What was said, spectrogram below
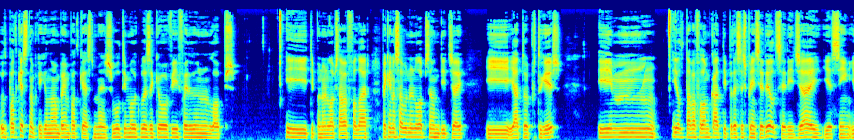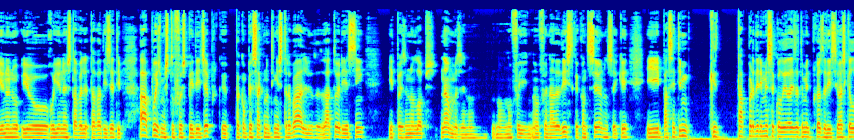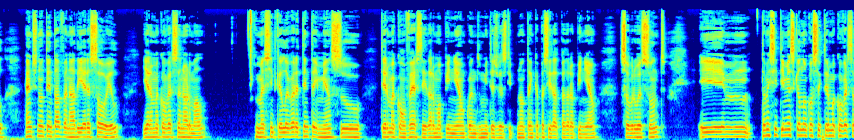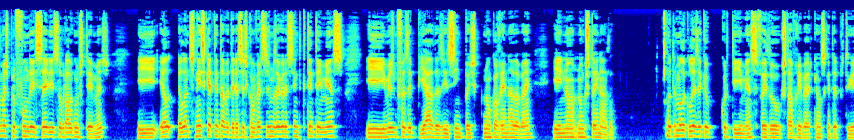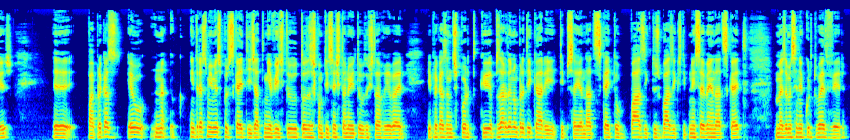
o podcast não, porque aquilo não é bem um podcast, mas o último Maluco que eu ouvi foi do Nuno Lopes. E tipo, o Nuno Lopes estava a falar. Para quem não sabe, o Nuno Lopes é um DJ e, e ator português. E hum, ele estava a falar um bocado tipo, dessa experiência dele, de ser DJ e assim. E o, Nuno, e o Rui Unas estava, estava a dizer tipo: Ah, pois, mas tu foste para DJ porque, para compensar que não tinhas trabalho de, de ator e assim. E depois o Nuno Lopes, não, mas eu não, não, não, foi, não foi nada disto que aconteceu, não sei o quê. E pá, senti-me que está a perder imensa qualidade exatamente por causa disso. Eu acho que ele Antes não tentava nada e era só ele, e era uma conversa normal, mas sinto que ele agora tenta imenso ter uma conversa e dar uma opinião quando muitas vezes tipo, não tem capacidade para dar opinião sobre o assunto. E hum, também sinto imenso que ele não consegue ter uma conversa mais profunda e séria sobre alguns temas. E ele, ele antes nem sequer tentava ter essas conversas, mas agora sinto que tenta imenso e mesmo fazer piadas e assim depois que não correm nada bem e não, não gostei nada. Outra malacoleza que eu curti imenso foi do Gustavo Ribeiro, que é um skater português. Uh, pá, por acaso, eu interesso-me imenso por skate e já tinha visto todas as competições que estão no YouTube do Gustavo Ribeiro. E por acaso é um desporto que, apesar de eu não praticar e tipo sei andar de skate, o básico dos básicos, tipo nem sei bem andar de skate, mas é uma cena que curto bem de ver.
